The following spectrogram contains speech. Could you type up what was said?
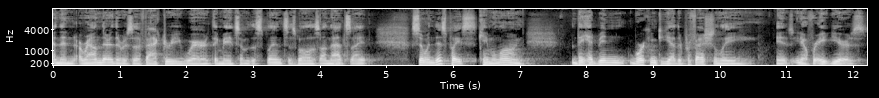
and then around there, there was a factory where they made some of the splints as well as on that site. So when this place came along, they had been working together professionally, you know, for eight years.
